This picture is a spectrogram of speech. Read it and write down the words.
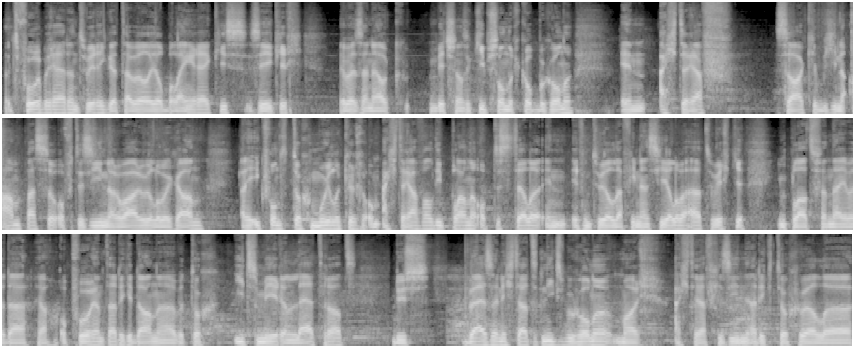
het voorbereidend werk dat dat wel heel belangrijk is. Zeker, wij zijn eigenlijk een beetje als een kip zonder kop begonnen. En achteraf zaken beginnen aanpassen of te zien naar waar willen we gaan. Ik vond het toch moeilijker om achteraf al die plannen op te stellen en eventueel dat financiële uit te werken. In plaats van dat we dat ja, op voorhand hadden gedaan, dan hebben we toch iets meer een leidraad. Dus wij zijn echt uit het niks begonnen, maar achteraf gezien had ik toch wel eh,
